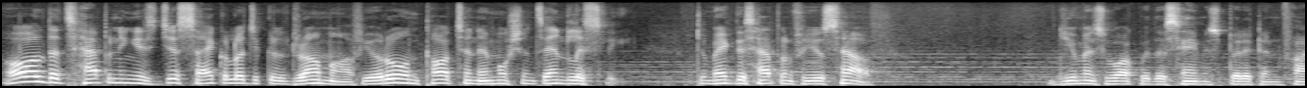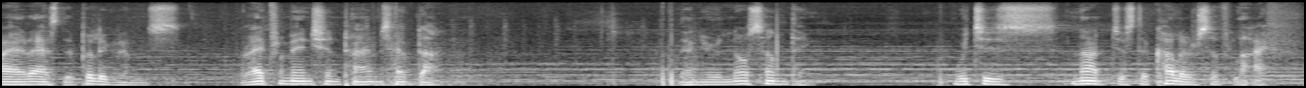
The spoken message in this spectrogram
All that's happening is just psychological drama of your own thoughts and emotions endlessly. To make this happen for yourself, you must walk with the same spirit and fire as the pilgrims, right from ancient times have done. Then you will know something which is not just the colors of life,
